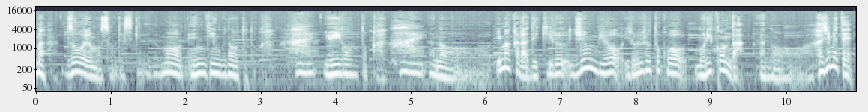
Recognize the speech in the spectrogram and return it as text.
まあ、贈与もそうですけれどもエンディングノートとか、はい、遺言とか、はい、あの今からできる準備をいろいろとこう盛り込んだあの初めて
